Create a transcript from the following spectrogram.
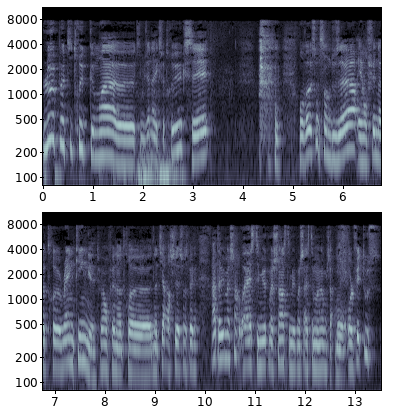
Le petit truc que moi euh, qui me gêne avec ce truc, c'est on va aux 72 heures et on fait notre ranking, tu vois, on fait notre euh, notre hiérarchisation de spectacle. Ah, t'as vu machin? Ouais, c'était mieux que machin, c'était mieux que machin, c'était moins bien que machin. Bon, on le fait tous.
